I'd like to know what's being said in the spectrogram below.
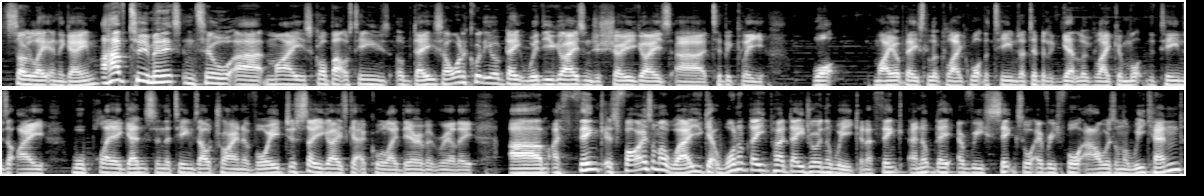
so late in the game. I have two minutes until uh, my squad battles teams update so I want to quickly update with you guys and just show you guys uh, typically what my updates look like, what the teams I typically get look like, and what the teams that I will play against and the teams I'll try and avoid, just so you guys get a cool idea of it, really. Um, I think, as far as I'm aware, you get one update per day during the week, and I think an update every six or every four hours on the weekend.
